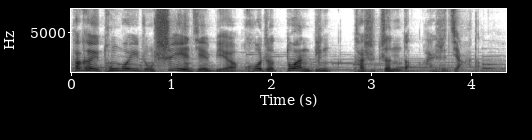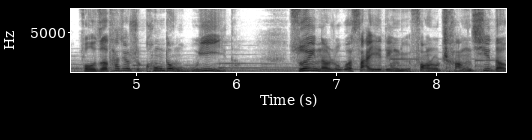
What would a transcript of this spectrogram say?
它可以通过一种事业鉴别或者断定它是真的还是假的，否则它就是空洞无意义的。所以呢，如果萨耶定律放入长期的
